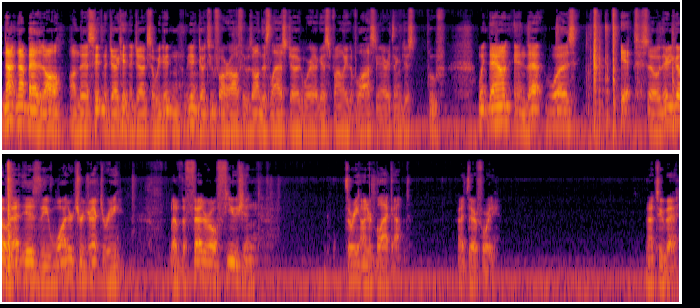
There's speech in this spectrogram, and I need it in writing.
not not bad at all on this hitting the jug hitting the jug so we didn't we didn't go too far off it was on this last jug where i guess finally the velocity and everything just poof went down and that was it. So there you go. That is the water trajectory of the federal fusion 300 blackout right there for you. Not too bad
